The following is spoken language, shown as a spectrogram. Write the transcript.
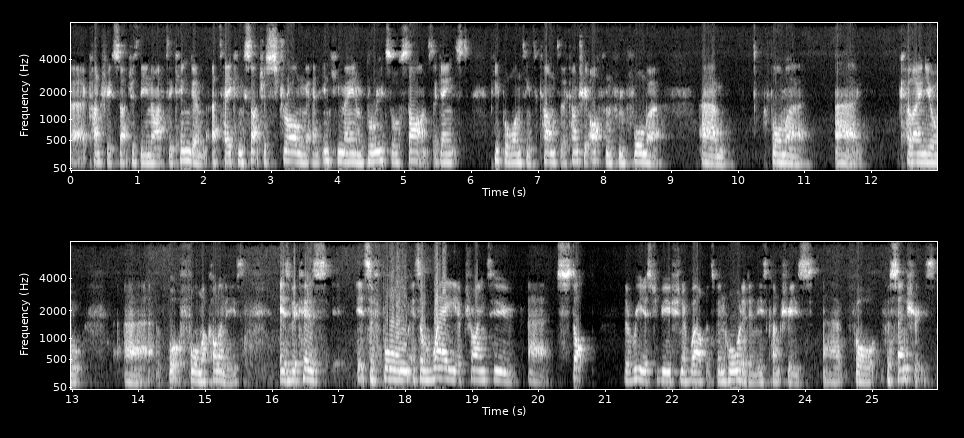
uh, countries such as the United Kingdom are taking such a strong and inhumane and brutal stance against people wanting to come to the country, often from former um, former colonial uh, former colonies, is because it's a form, it's a way of trying to uh, stop the redistribution of wealth that's been hoarded in these countries uh, for for centuries.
